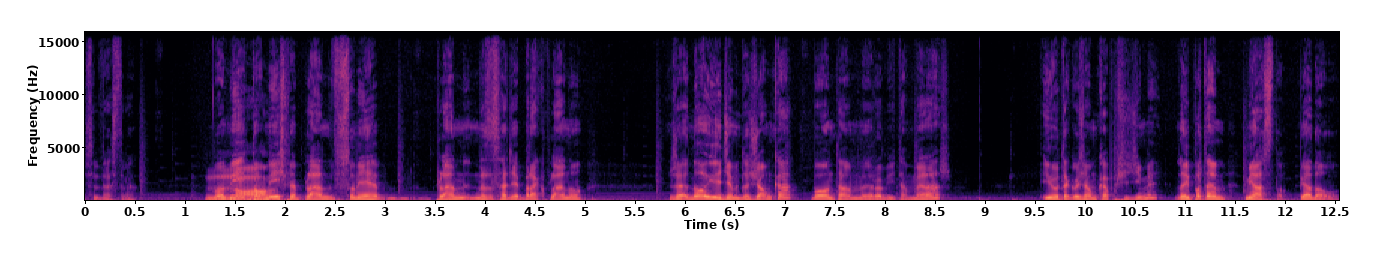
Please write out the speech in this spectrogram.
Sylwestra. Bo, No, mi, bo mieliśmy plan, w sumie plan na zasadzie brak planu, że no jedziemy do ziomka, bo on tam robi tam melanż i u tego ziomka posiedzimy, no i potem miasto, wiadomo.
